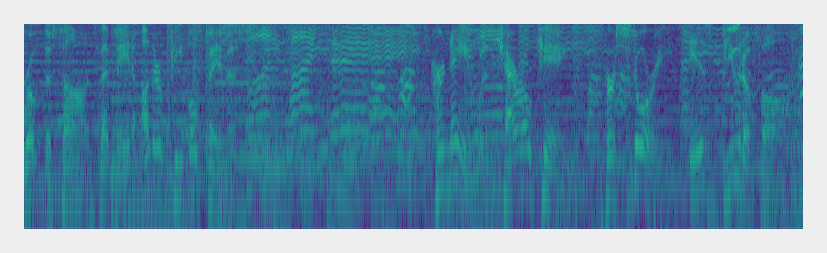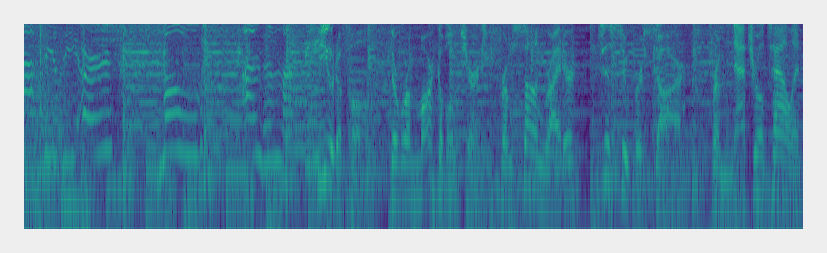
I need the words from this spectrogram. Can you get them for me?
wrote the songs that made other people famous. Her name was Carole King. Her story is beautiful. Beautiful, the remarkable journey from songwriter to superstar, from natural talent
